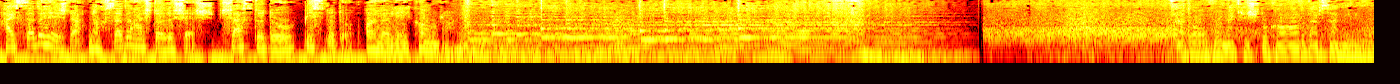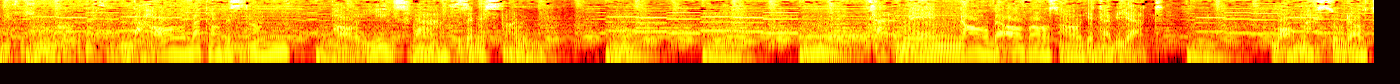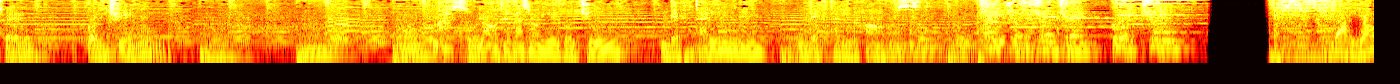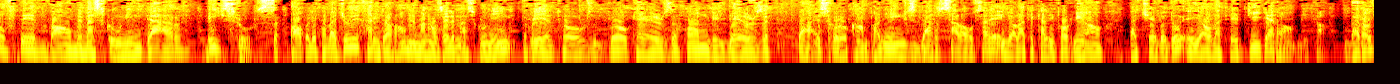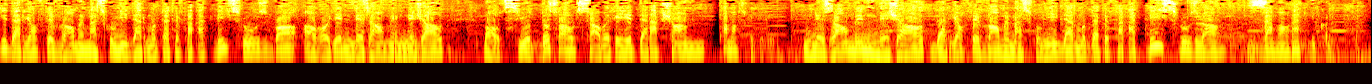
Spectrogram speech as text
818 986 62 22 آلاله کامران. تداوم کشت و کار در زمین. بهار و تابستان پاییز و زمستان. طعم ناب آوازهای طبیعت با محصولات گلچین. محصولات غذایی گلچین بهترین بهترین هاست. دریافت وام مسکونی در 20 روز. قابل توجه خریداران منازل مسکونی realtors، brokers، home builders و escrow companies در سراسر ایالت کالیفرنیا و 42 ایالت دیگر آمریکا. برای دریافت وام مسکونی در مدت فقط 20 روز با آقای نظام نژاد با 32 سال سابقه درخشان تماس بگیرید. نظام نژاد دریافت وام مسکونی در مدت فقط 20 روز را زمانت می کند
